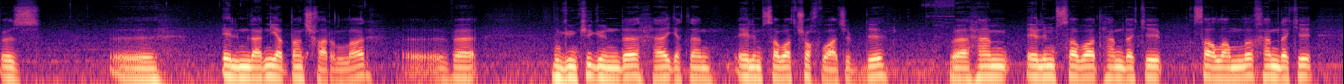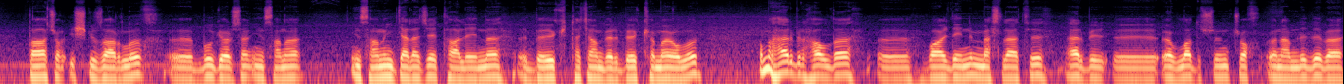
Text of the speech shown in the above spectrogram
öz elmlərini yaddan çıxarırlar və Bugünkü gündə həqiqətən elm savad çox vacibdir və həm elm savad, həm də ki sağlamlıq, həm də ki daha çox işgüzarlıq e, bu görsən insana insanın gələcək taleyinə böyük təkan verir, böyük kömək olur. Amma hər bir halda e, valideynin məsləhəti hər bir e, övlad üçün çox önəmlidir və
